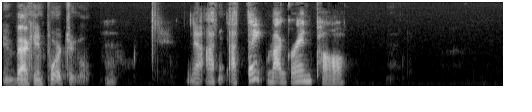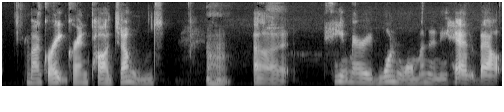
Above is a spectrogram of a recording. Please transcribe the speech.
back in Portugal. Now, I, I think my grandpa, my great grandpa Jones, Uh-huh. uh, he married one woman and he had about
